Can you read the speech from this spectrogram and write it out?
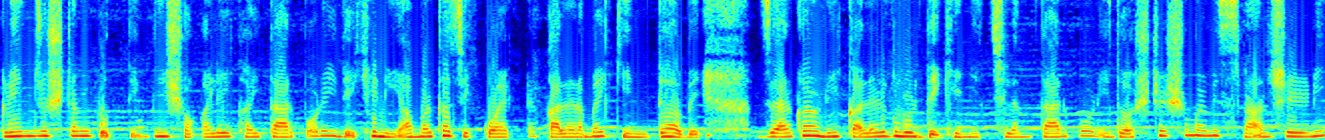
গ্রিন জুসটা আমি প্রত্যেক দিন সকালেই খাই। তারপরেই দেখে নিই আমার কাছে কয়েকটা কালার আমায় কিনতে হবে, যার কারণে কালারগুলো দেখে নিচ্ছিলাম। তারপরেই দশটার সময় আমি স্নান সেরে নিই,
